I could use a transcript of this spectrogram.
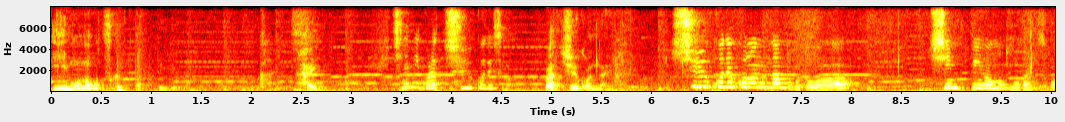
いいものを作ったっていう。ー感じ。はい。ちなみにこれは中古ですか？これは中古になります。中古でこの値段ってことは新品はもっと高いんですか？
